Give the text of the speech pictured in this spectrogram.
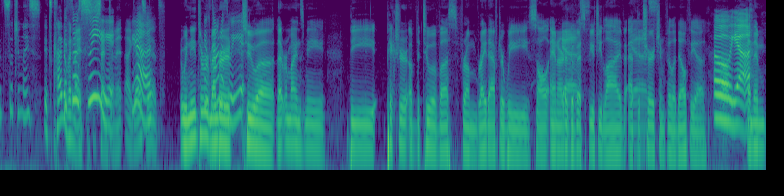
it's such a nice. It's kind of It's a so nice sweet. sentiment, I guess. Yeah. Yeah, it's, We need to It's remember to. Uh, that reminds me, the picture of the two of us from right after we saw Antarctigo Yes. Vespucci live at the church in Philadelphia. Oh yeah. And then,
